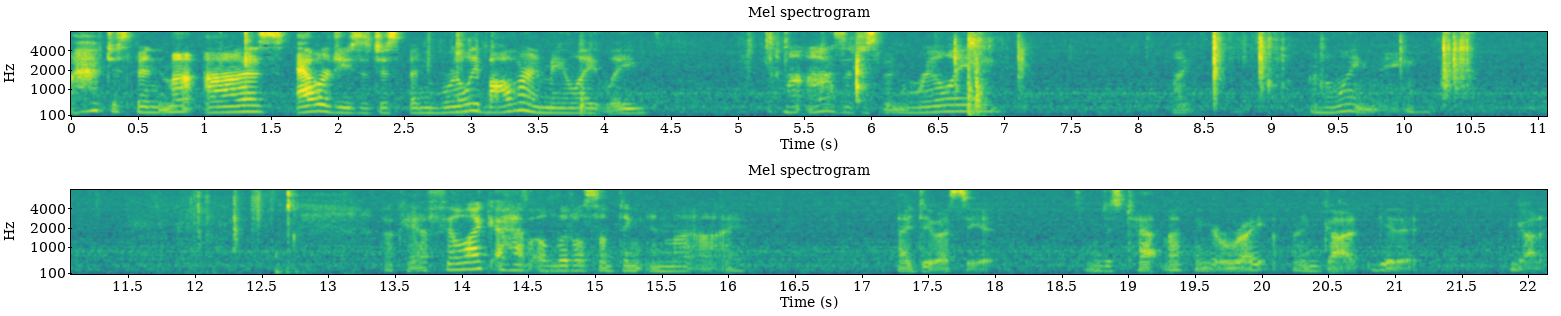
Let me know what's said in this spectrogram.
I have just been, my eyes, allergies has just been really bothering me lately. My eyes have just been really, like, annoying me. Okay, I feel like I have a little something in my eye. I do, I see it. So I'm just tap my finger right and got it, get it. Got it.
